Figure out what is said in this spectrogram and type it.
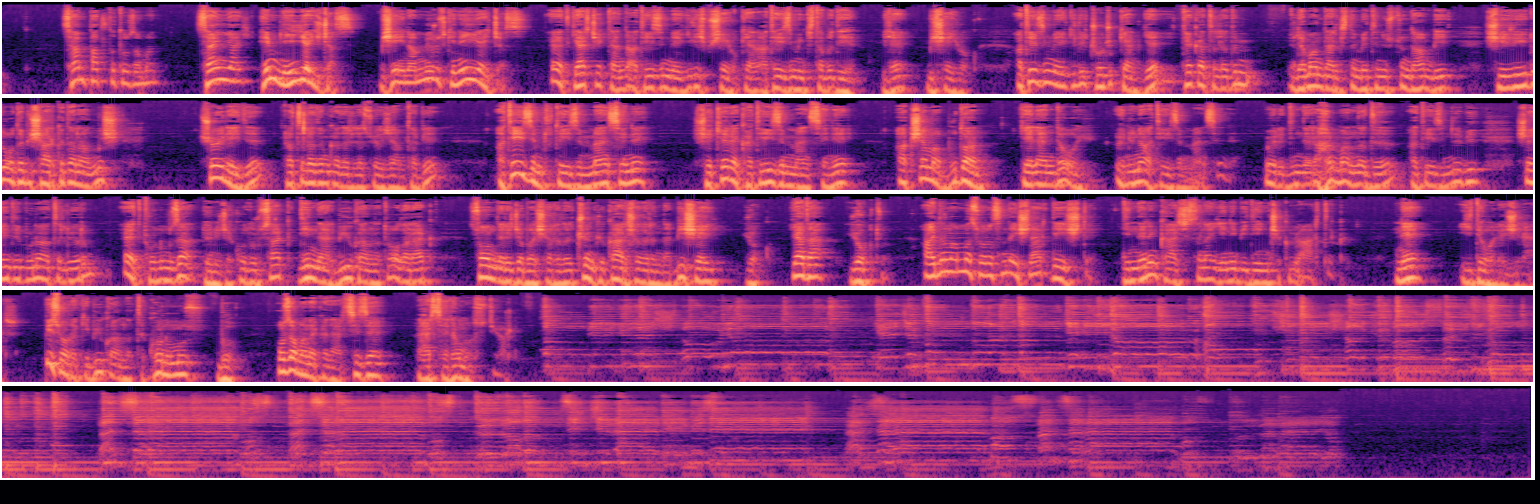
Sen patlat o zaman. Sen yay. Hem neyi yayacağız? Bir şeye inanmıyoruz ki neyi yayacağız? Evet gerçekten de ateizmle ilgili hiçbir şey yok. Yani ateizmin kitabı diye bile bir şey yok. Ateizmle ilgili çocukken tek hatırladım Leman dergisinde Metin Üstündağ'ın bir şiiriydi. O da bir şarkıdan almış. Şöyleydi. Hatırladığım kadarıyla söyleyeceğim tabi. Ateizm tuteizm ben seni, şekere kateizm ben seni, akşama budan gelende oy, önüne ateizm ben seni. Böyle dinleri harmanladığı ateizmde bir şeydi bunu hatırlıyorum. Evet konumuza dönecek olursak dinler büyük anlatı olarak son derece başarılı çünkü karşılarında bir şey yok ya da yoktu. Aydınlanma sonrasında işler değişti. Dinlerin karşısına yeni bir din çıkıyor artık. Ne? İdeolojiler. Bir sonraki büyük anlatı konumuz bu. O zamana kadar size Verselamos diyorum.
